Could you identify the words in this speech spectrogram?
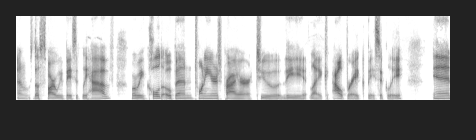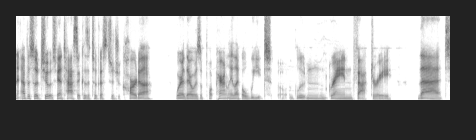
and thus far we basically have, where we cold open 20 years prior to the like outbreak, basically. In episode two, it was fantastic because it took us to Jakarta, where there was a, apparently like a wheat uh, gluten grain factory that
